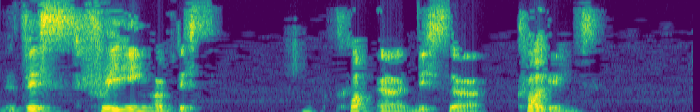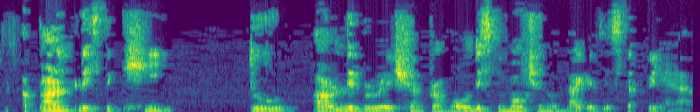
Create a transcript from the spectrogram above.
this freeing of this, uh, these uh, cloggings apparently is the key to our liberation from all these emotional baggages that we have.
